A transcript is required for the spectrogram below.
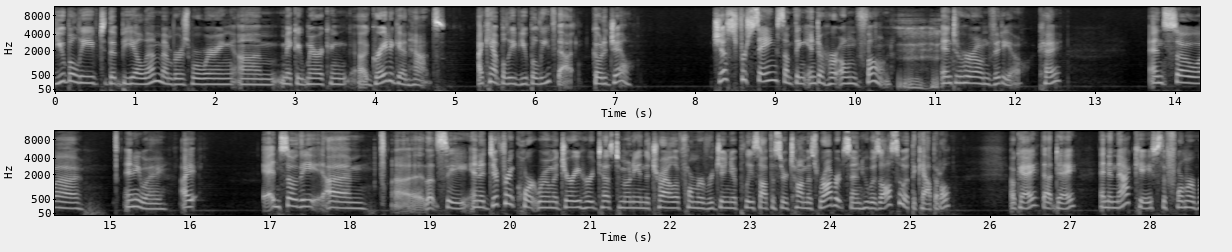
You believed that BLM members were wearing um, Make American uh, Great Again hats. I can't believe you believe that. Go to jail. Just for saying something into her own phone, into her own video. Okay. And so, uh, anyway, I and so the um, uh, let's see in a different courtroom a jury heard testimony in the trial of former virginia police officer thomas robertson who was also at the capitol okay that day and in that case the former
